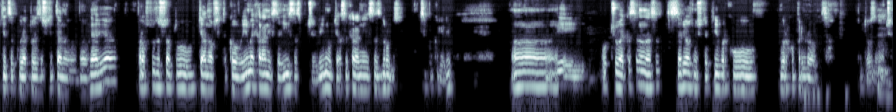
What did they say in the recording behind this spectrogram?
Птица, която е защитена в България просто защото тя носи такова име, храни се и с пчели, но тя се храни и с други си покрили. А, и от човека се нанасят сериозни щети върху, върху природата по този начин.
